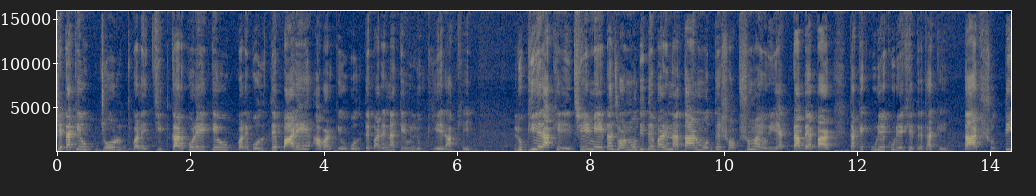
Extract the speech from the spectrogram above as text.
সেটা কেউ জোর মানে চিৎকার করে কেউ মানে বলতে পারে, আবার কেউ বলতে পারে না, কেউ লুকিয়ে রাখে। লুকিয়ে রাখে। যে মেয়েটা জন্ম দিতে পারে না, তার মধ্যে সবসময় ওই একটা ব্যাপার তাকে কুড়ে কুড়ে খেতে থাকে। তার সত্যি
